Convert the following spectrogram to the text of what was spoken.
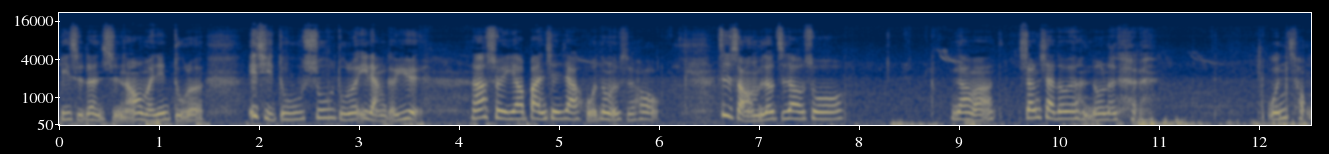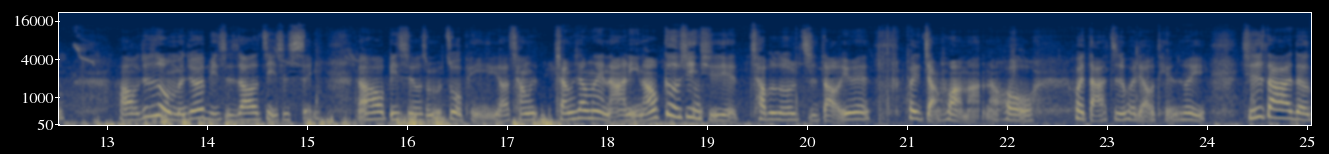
彼此认识，然后我们已经读了一起读书读了一两个月，然后所以要办线下活动的时候，至少我们都知道说，你知道吗？乡下都会有很多那个 蚊虫。好，就是我们就会彼此知道自己是谁，然后彼此有什么作品，要强强项在哪里，然后个性其实也差不多都知道，因为会讲话嘛，然后会打字，会聊天，所以其实大家的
